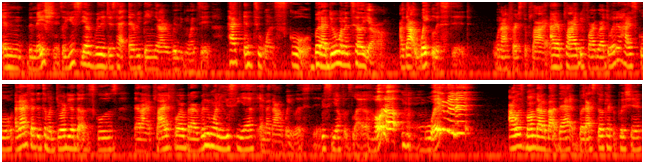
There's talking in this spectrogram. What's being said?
in the nation. So UCF really just had everything that I really wanted packed into one school. But I do want to tell y'all, I got waitlisted when I first applied. I applied before I graduated high school. I got accepted to majority of the other schools that I applied for, but I really wanted UCF and I got waitlisted. UCF was like, hold up, wait a minute. I was bummed out about that, but I still kept it pushing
